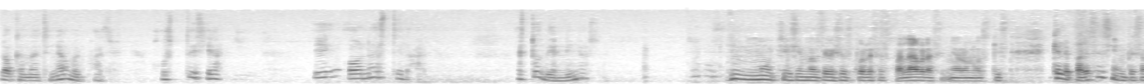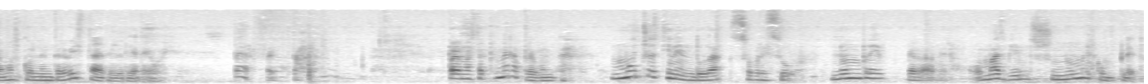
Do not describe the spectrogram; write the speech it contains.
Lo que me enseñó mi padre. Justicia y honestidad. ¿Estoy bien, niños? Muchísimas gracias por esas palabras, señor Mosquis. ¿Qué le parece si empezamos con la entrevista del día de hoy? Perfecto. Para nuestra primera pregunta, muchos tienen duda sobre su nombre verdadero, o más bien su nombre completo.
